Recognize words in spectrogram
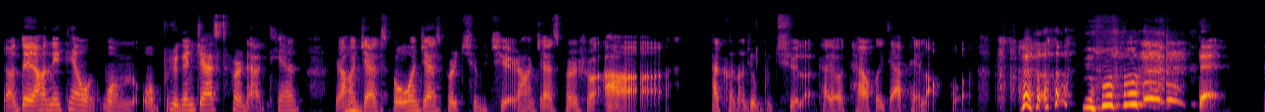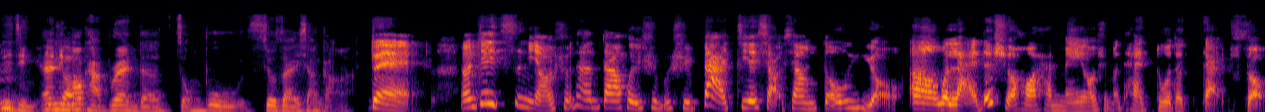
然后对，然后那天我我我不是跟 Jasper 聊天，然后 Jasper 问 Jasper 去不去，然后 Jasper 说啊，他可能就不去了，他就他要回家陪老婆。对，毕竟 Animoca Brand 的总部就在香港啊。对，然后这次你要说他的大会是不是大街小巷都有？呃，我来的时候还没有什么太多的感受，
